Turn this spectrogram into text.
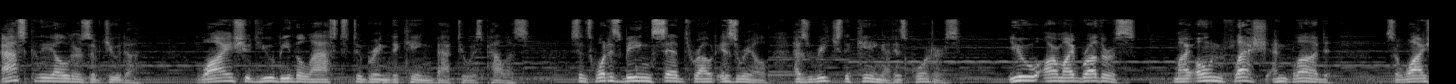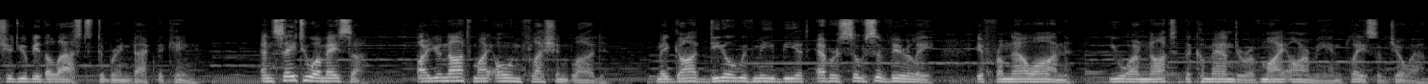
Ask the elders of Judah, why should you be the last to bring the king back to his palace, since what is being said throughout Israel has reached the king at his quarters? You are my brothers, my own flesh and blood, so why should you be the last to bring back the king? And say to Amasa, Are you not my own flesh and blood? May God deal with me, be it ever so severely, if from now on you are not the commander of my army in place of Joab.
